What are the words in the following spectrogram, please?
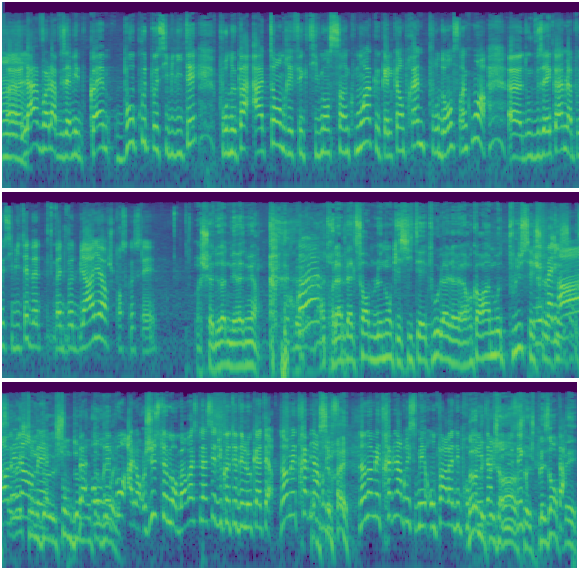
Euh, mmh. là, voilà, vous avez quand même beaucoup de possibilités pour ne pas attendre effectivement 5 mois que quelqu'un prenne pour dans 5 mois. Euh, donc vous avez quand même la possibilité de mettre votre bien ailleurs. Je pense que c'est. Je suis à deux doigts de m'évanouir. Entre la plateforme, le nom qui est cité et tout, là, encore un mot de plus et je, je, je, je, tombe de, bah, mon On répond. Alors justement, bah, on va se placer du côté des locataires. Non mais très bien, Brice. Non non mais très bien, Brice. Mais on parle à des propriétaires non, mais qui nous je, plaisante, mais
